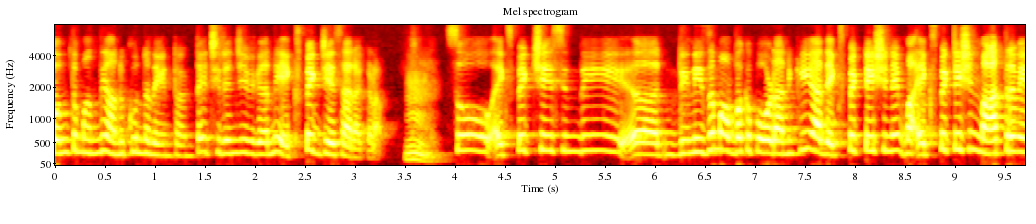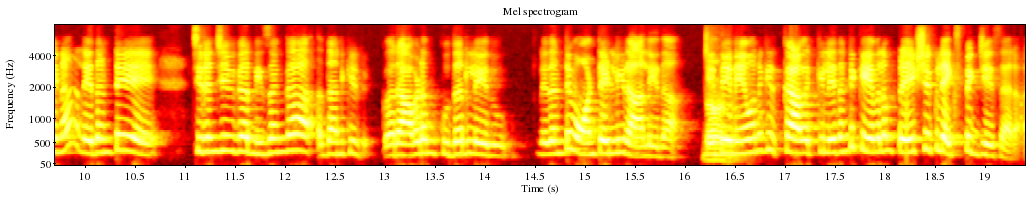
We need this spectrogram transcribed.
కొంతమంది అనుకున్నది ఏంటంటే చిరంజీవి గారిని ఎక్స్పెక్ట్ చేశారు అక్కడ. సో ఎక్స్పెక్ట్ చేసింది నిజం అవ్వకపోవడానికి అది ఎక్స్పెక్టేషన్ ఎక్స్పెక్టేషన్ మాత్రమేనా? లేదంటే చిరంజీవి గారు నిజంగా దానికి రావడం కుదరలేదు? లేదంటే వాంటెడ్లీ రాలేదా? కావకి లేదంటే కేవలం ప్రేక్షకులు ఎక్స్పెక్ట్ చేశారా?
